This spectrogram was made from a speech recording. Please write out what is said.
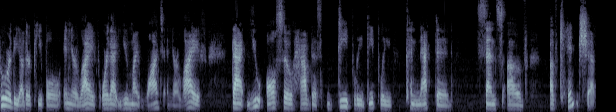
who are the other people in your life or that you might want in your life that you also have this deeply deeply connected sense of of kinship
